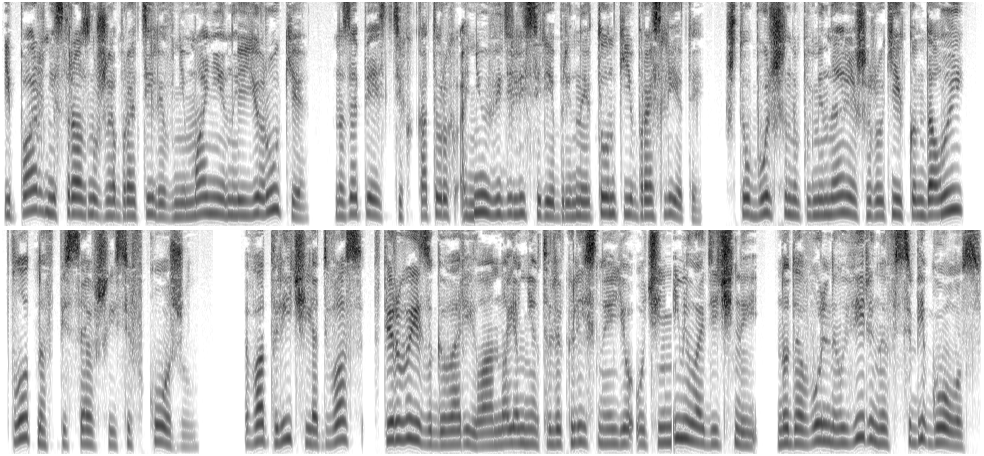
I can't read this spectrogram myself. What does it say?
И парни сразу же обратили внимание на ее руки, на запястьях которых они увидели серебряные тонкие браслеты, что больше напоминали широкие кандалы, плотно вписавшиеся в кожу. В отличие от вас, впервые заговорила она и не отвлеклись на ее очень мелодичный, но довольно уверенный в себе голос.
